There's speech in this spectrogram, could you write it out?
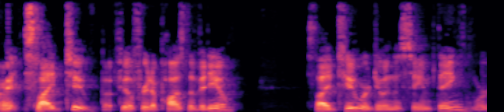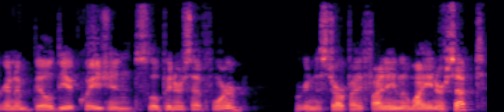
All right, slide 2, but feel free to pause the video. Slide 2, we're doing the same thing. We're going to build the equation slope-intercept form. We're going to start by finding the y-intercept,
